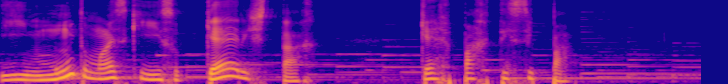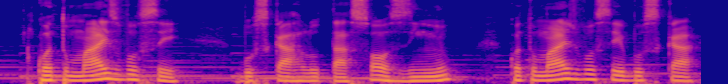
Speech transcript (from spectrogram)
E muito mais que isso, quer estar, quer participar. Quanto mais você buscar lutar sozinho, quanto mais você buscar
